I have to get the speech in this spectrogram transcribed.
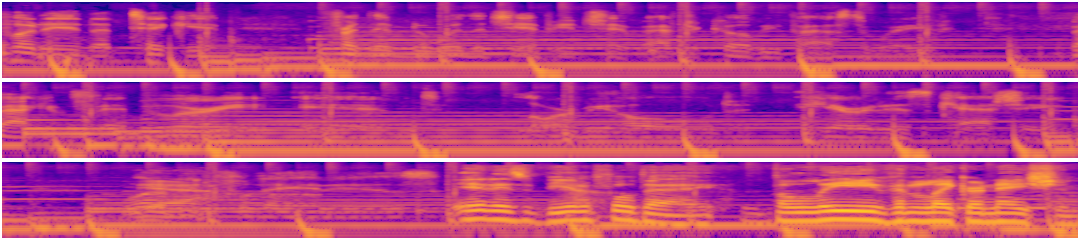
put in a ticket for them to win the championship after Kobe passed away back in February, and lo and behold, here it is cashing. What Yeah. a beautiful day it is. It is a beautiful day. Believe in Laker Nation.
